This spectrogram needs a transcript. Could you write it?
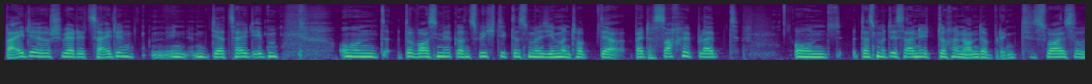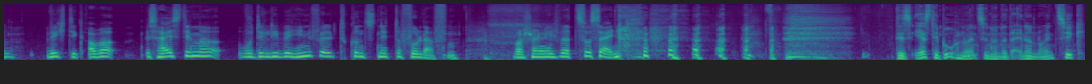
beide schwere Zeit in, in, in der Zeit eben. Und da war es mir ganz wichtig, dass man jemand hat, der bei der Sache bleibt und dass man das auch nicht durcheinander bringt. Das war also wichtig. Aber es heißt immer, wo die Liebe hinfällt, kannst du nicht davonlaufen. Wahrscheinlich wird es so sein. das erste Buch 1991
